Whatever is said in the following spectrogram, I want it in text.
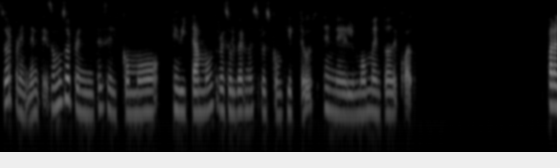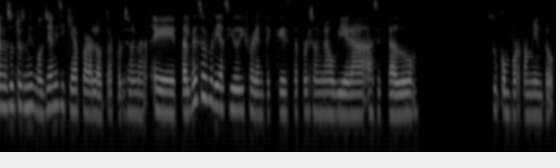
sorprendentes, somos sorprendentes el cómo evitamos resolver nuestros conflictos en el momento adecuado. Para nosotros mismos, ya ni siquiera para la otra persona. Eh, tal vez habría sido diferente que esta persona hubiera aceptado su comportamiento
